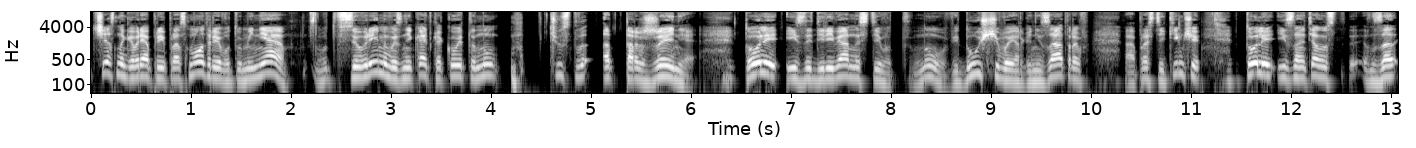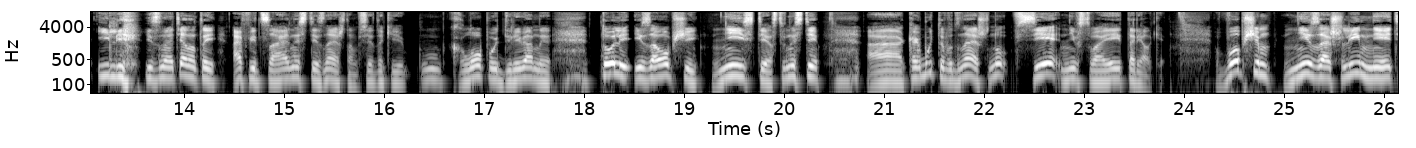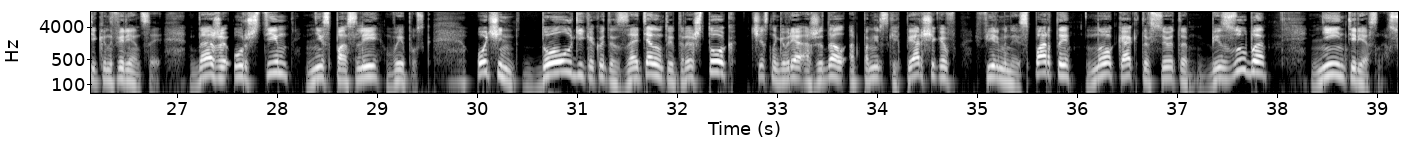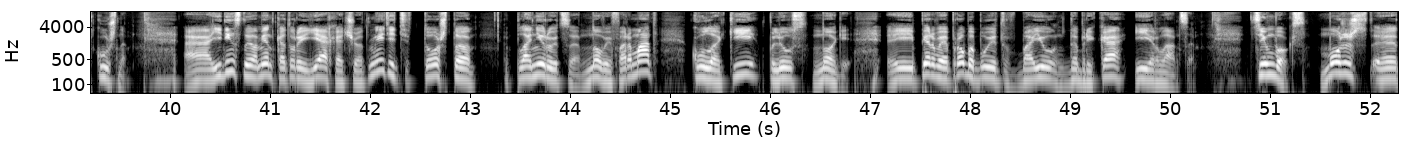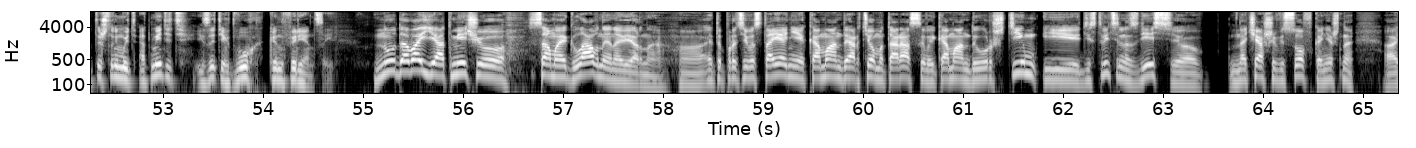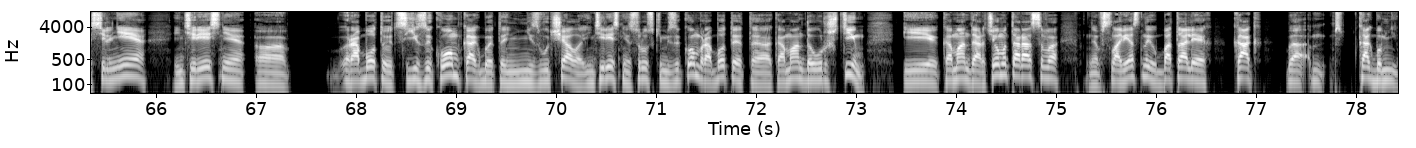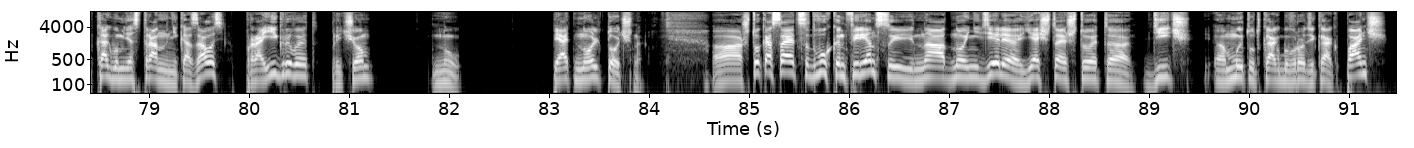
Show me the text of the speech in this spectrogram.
Честно говоря, при просмотре вот у меня вот все время возникает какое-то, ну, чувство отторжения. То ли из-за деревянности вот, ну, ведущего и организаторов, а, прости, Кимчи, то ли из-за натянут... за... или из натянутой официальности, знаешь, там все такие хлопают деревянные, то ли из-за общей неестественности, а как будто, вот знаешь, ну, все не в своей тарелке. В общем, не зашли мне эти конференции. Даже Урштим не спасли выпуск. Очень долгий какой-то затянутый трэш-ток, честно говоря, ожидал от памирских пиарщиков пиарщиков, фирменные спарты, но как-то все это без зуба, неинтересно, скучно. А единственный момент, который я хочу отметить, то, что планируется новый формат «Кулаки плюс ноги». И первая проба будет в бою Добряка и Ирландца. Тим Вокс, можешь э, ты что-нибудь отметить из этих двух конференций? Ну, давай я отмечу самое главное, наверное. Э, это противостояние команды Артема Тарасова и команды Урштим. И действительно здесь э, на чаше весов, конечно, а, сильнее, интереснее а, работают с языком, как бы это ни звучало, интереснее с русским языком работает а, команда Урштим. И команда Артема Тарасова в словесных баталиях, как, как, бы, как бы мне странно ни казалось, проигрывает, причем, ну, 5-0 точно. Что касается двух конференций на одной неделе, я считаю, что это дичь. Мы тут как бы вроде как punch,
